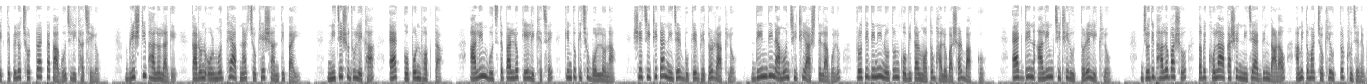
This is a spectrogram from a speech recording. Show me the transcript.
দেখতে পেল ছোট্ট একটা কাগজ লিখা ছিল। বৃষ্টি ভালো লাগে, কারণ ওর মধ্যে আপনার চোখের শান্তি পাই। নিচে শুধু লেখা, এক গোপন ভক্তা। আলিম বুঝতে পারল কে লিখেছে, কিন্তু কিছু বলল না। সে চিঠিটা নিজের বুকের ভেতর রাখল। দিন দিন এমন চিঠি আসতে লাগল প্রতিদিনই নতুন কবিতার মতো ভালোবাসার বাক্য। একদিন আলিম চিঠির উত্তরে লিখল, যদি ভালোবাসো, তবে খোলা আকাশের নিচে একদিন দাঁড়াও, আমি তোমার চোখে উত্তর খুঁজে নেব।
